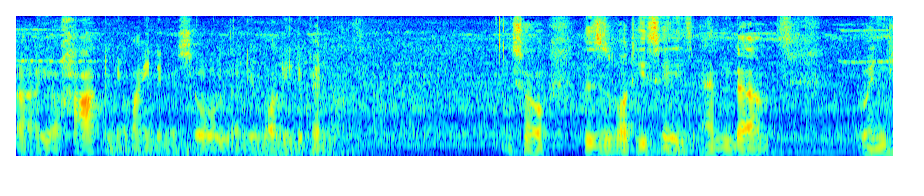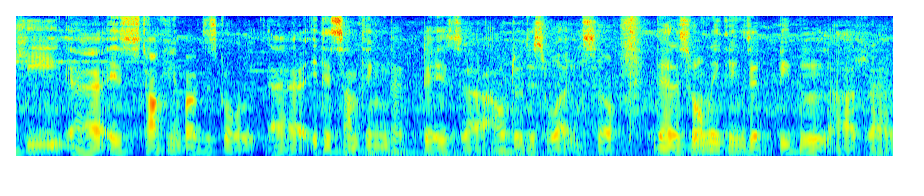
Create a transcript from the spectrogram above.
uh, your heart and your mind and your soul and your body depend on. So, this is what he says, and um, when he uh, is talking about this goal, uh, it is something that is uh, out of this world. So, there are so many things that people are uh,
